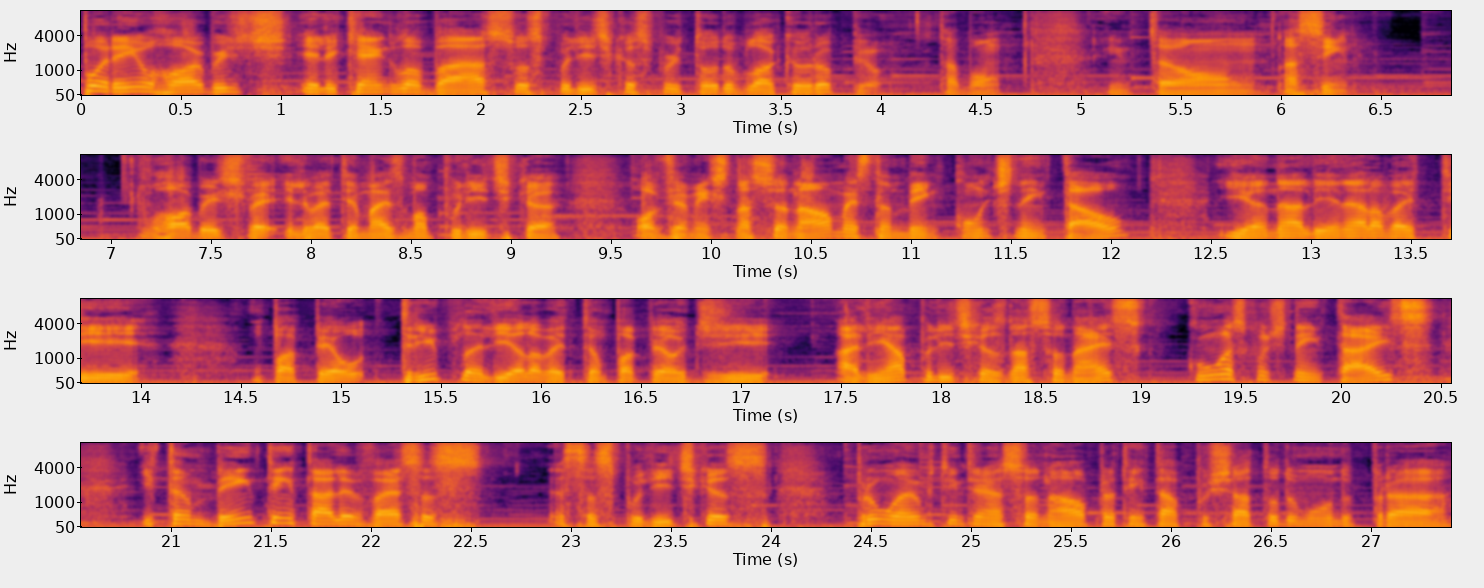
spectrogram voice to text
Porém, o Robert, ele quer englobar suas políticas por todo o bloco europeu, tá bom? Então, assim, o Robert vai, ele vai ter mais uma política, obviamente, nacional, mas também continental. E a Ana Helena ela vai ter um papel triplo ali, ela vai ter um papel de alinhar políticas nacionais com as continentais e também tentar levar essas, essas políticas para um âmbito internacional para tentar puxar todo mundo para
